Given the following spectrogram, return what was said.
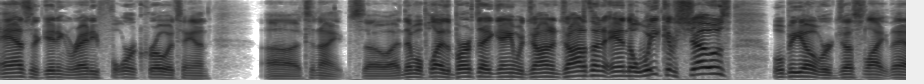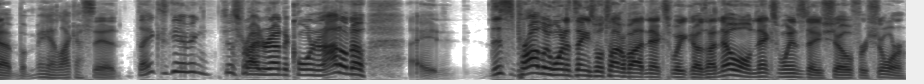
as they're getting ready for Croatan uh, tonight. So, and then we'll play the birthday game with John and Jonathan, and the week of shows will be over just like that. But man, like I said, Thanksgiving just right around the corner. I don't know. I, this is probably one of the things we'll talk about next week because I know on next Wednesday's show for sure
